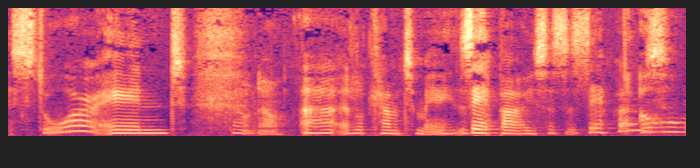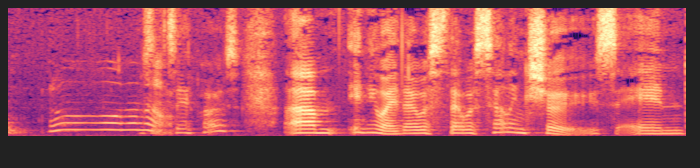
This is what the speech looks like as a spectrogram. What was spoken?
store, and Don't know. uh, it'll come to me. Zappos, is it Zappos? Oh, no, I Was don't know. it Zappos? Um, anyway, they were they were selling shoes, and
